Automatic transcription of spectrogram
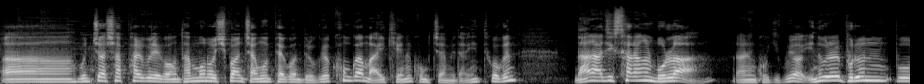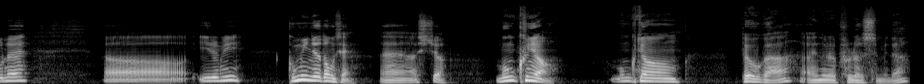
아, 문자 샵8910 단문 50원 장문 100원 들고요. 콩과 마이케이는 공짜입니다. 힌트곡은 난 아직 사랑을 몰라 라는 곡이고요. 이 노래를 부른 분의 어, 이름이 국민 여동생 예, 아시죠? 뭉크형 뭉크형 배우가 이 노래를 불렀습니다.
